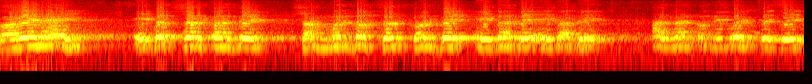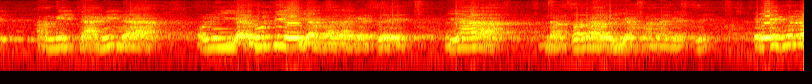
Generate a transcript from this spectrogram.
করে নাই। এই বৎসর করবে সম্মান বৎসর করবে এইভাবে এইভাবে আল্লাহ নবী বলতেছে, আমি জানি না, উনি ইয়াহুদি হইয়া মারা গেছে, ইয়া নাসারা হইয়া মারা গেছে। এইগুলো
